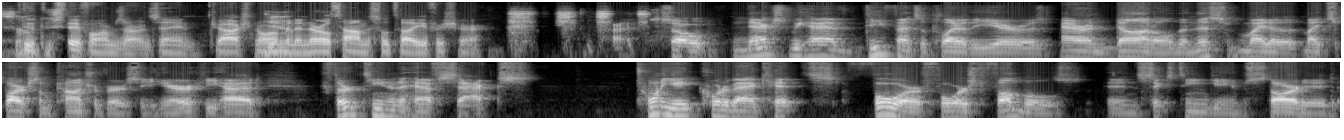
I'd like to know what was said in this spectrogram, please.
so Dude, the stiff arms are insane. Josh Norman and Earl Thomas will tell you for sure. So next we have defensive player of the year is Aaron Donald, and this might uh, might spark some controversy here. He had 13 and a half sacks, 28 quarterback hits, four forced fumbles in 16 games started,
